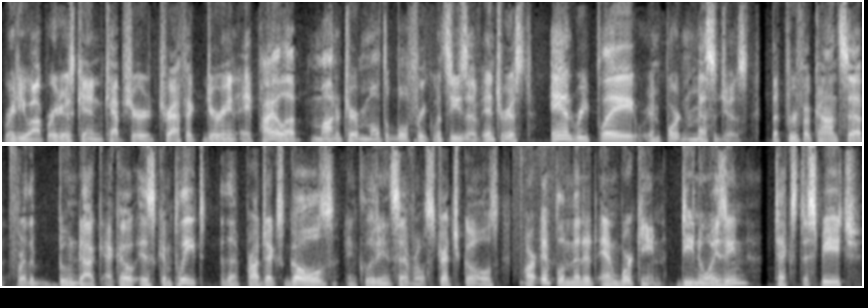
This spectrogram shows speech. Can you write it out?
Radio operators can capture traffic during a pileup, monitor multiple frequencies of interest, and replay important messages. The proof of concept for the Boondock Echo is complete. The project's goals, including several stretch goals, are implemented and working. Denoising, text to speech,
